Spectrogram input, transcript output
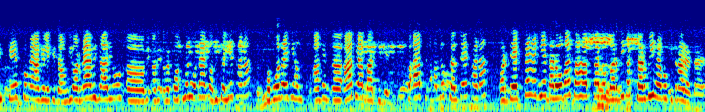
इस केस को मैं आगे लेके जाऊँगी। और मैं अभी जा रही हूँ अगर पॉसिबल होता है तो अभी चलिए थाना। वो बोल रहे हैं कि हम आगे आके आप बात कीजिए। तो आप हम लोग चलते हैं थाना और देखते हैं कि ये दरोगा साहब का जो वर्दी का चर्बी है वो कितना रहता है।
